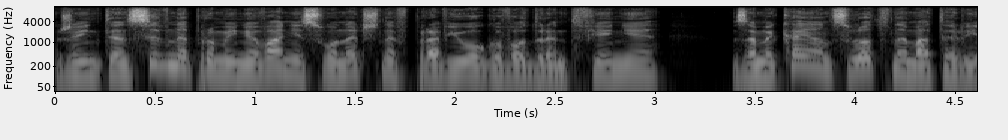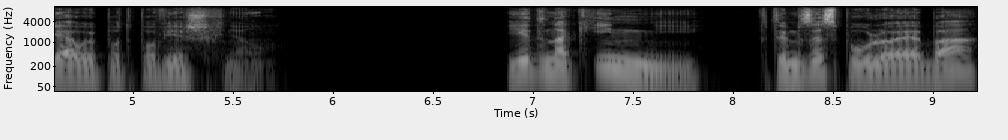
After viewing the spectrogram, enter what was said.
że intensywne promieniowanie słoneczne wprawiło go w odrętwienie, zamykając lotne materiały pod powierzchnią. Jednak inni, w tym zespół Loeba,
